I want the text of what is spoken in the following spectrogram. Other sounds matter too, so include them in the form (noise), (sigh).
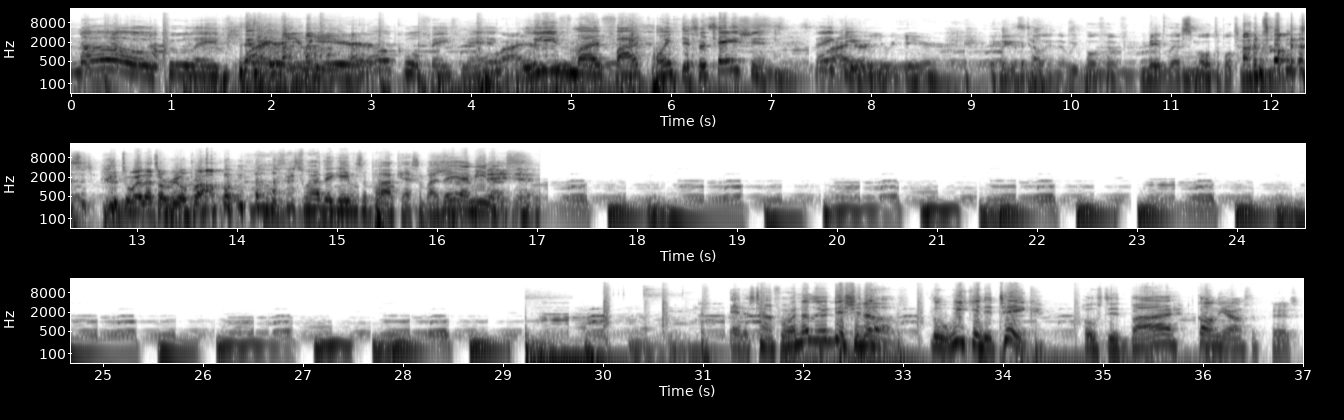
no, no Kool Aid. Why are you here? No cool face man. Why are Leave you my here? five point dissertation. Thank Why you. Why are you here? I think it's telling that we both have made lists multiple times on message to where that's a real problem. Oh, that's why they gave us a podcast, and by they I mean us. It's time for another edition of The Weekend It Take, hosted by Call in here, Austin. It is.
